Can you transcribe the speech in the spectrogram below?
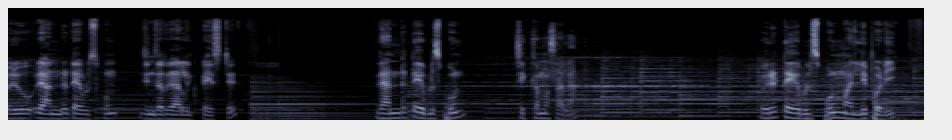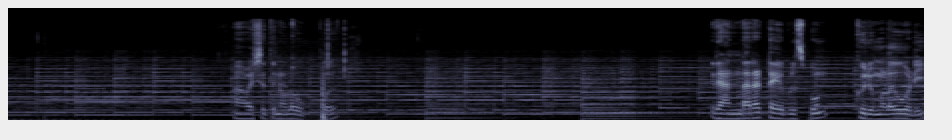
ഒരു രണ്ട് ടേബിൾ സ്പൂൺ ജിഞ്ചർ ഗാർലിക് പേസ്റ്റ് രണ്ട് ടേബിൾ സ്പൂൺ ചിക്കൻ മസാല ഒരു ടേബിൾ സ്പൂൺ മല്ലിപ്പൊടി ആവശ്യത്തിനുള്ള ഉപ്പ് രണ്ടര ടേബിൾ സ്പൂൺ കുരുമുളക് പൊടി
